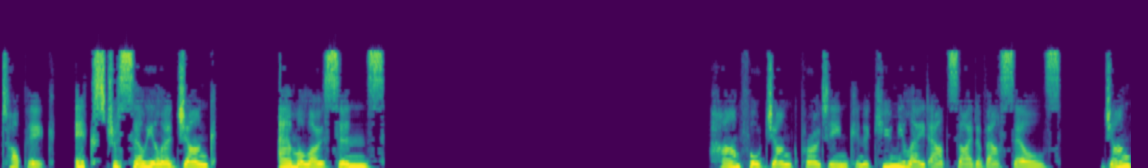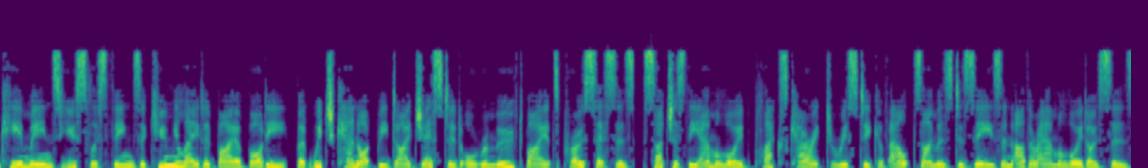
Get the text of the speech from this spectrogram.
Topic: Extracellular junk AmyloSENS. Harmful junk protein can accumulate outside of our cells. Junk here means useless things accumulated by a body, but which cannot be digested or removed by its processes, such as the amyloid plaques characteristic of Alzheimer's disease and other amyloidoses.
